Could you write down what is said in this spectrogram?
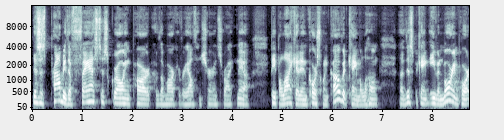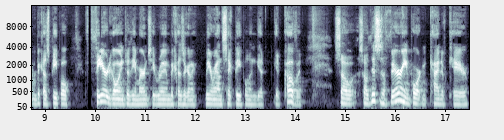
This is probably the fastest growing part of the market for health insurance right now. People like it, and of course, when COVID came along, uh, this became even more important because people feared going to the emergency room because they're going to be around sick people and get, get COVID. So, so this is a very important kind of care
